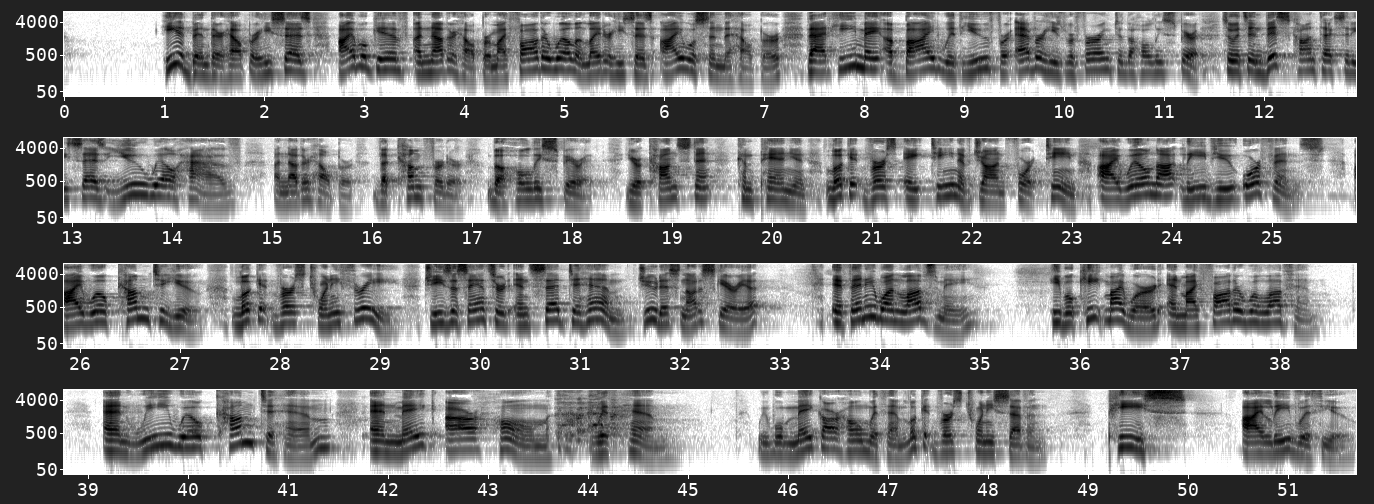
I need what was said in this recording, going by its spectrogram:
he had been their helper. He says, I will give another helper. My Father will. And later he says, I will send the helper that he may abide with you forever. He's referring to the Holy Spirit. So it's in this context that he says, You will have another helper, the comforter, the Holy Spirit your constant companion. Look at verse 18 of John 14. I will not leave you orphans. I will come to you. Look at verse 23. Jesus answered and said to him, Judas, not Iscariot, if anyone loves me, he will keep my word, and my Father will love him. And we will come to him and make our home with him. We will make our home with him. Look at verse 27. Peace I leave with you.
